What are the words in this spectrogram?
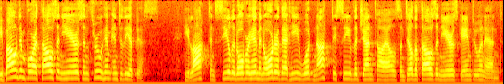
He bound him for a thousand years and threw him into the abyss. He locked and sealed it over him in order that he would not deceive the Gentiles until the thousand years came to an end.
